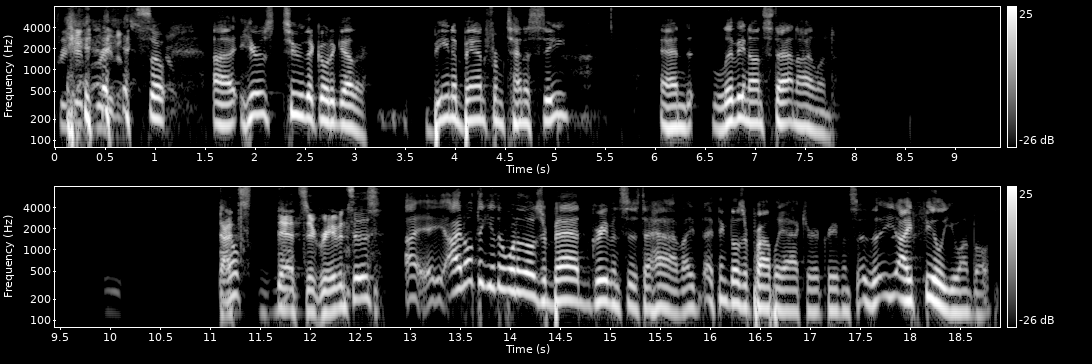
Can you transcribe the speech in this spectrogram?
appreciate the grievance. so uh, here's two that go together: being a band from Tennessee and living on Staten Island. That's that's their grievances. I I don't think either one of those are bad grievances to have. I, I think those are probably accurate grievances. I feel you on both.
